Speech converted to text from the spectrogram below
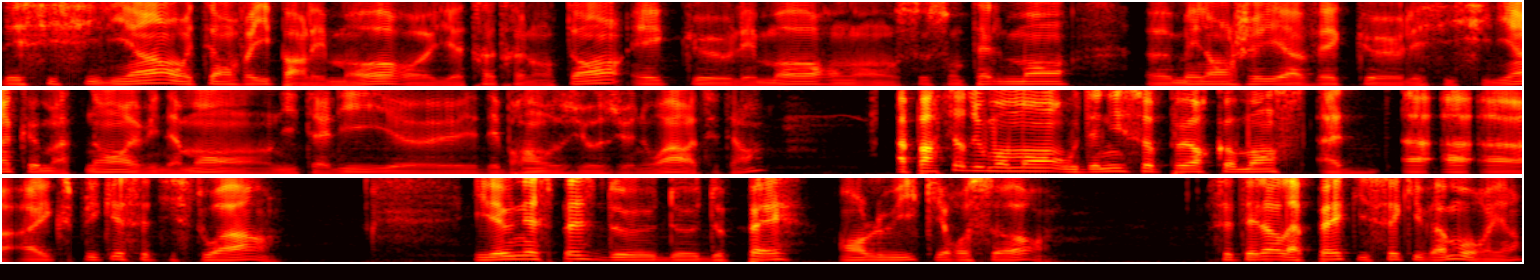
les Siciliens ont été envahis par les morts euh, il y a très très longtemps et que les morts se sont tellement euh, mélangés avec euh, les Siciliens que maintenant évidemment en Italie il y a des bruns aux yeux, aux yeux noirs, etc. À partir du moment où Dennis Hopper commence à, expliquer cette histoire, il a une espèce de, de- de paix en lui qui ressort. C'est-à-dire la paix qui sait qu'il va mourir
